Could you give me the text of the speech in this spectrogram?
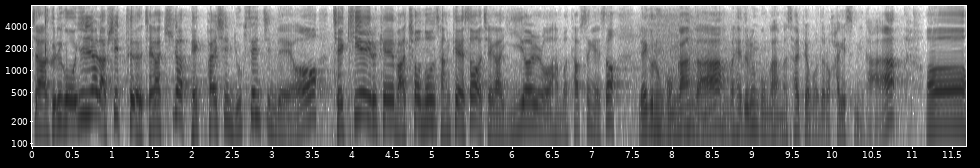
자, 그리고 1열 앞 시트. 제가 키가 186cm인데요. 제 키에 이렇게 맞춰 놓은 상태에서 제가 2열로 한번 탑승해서 레그룸 공간과 한번 헤드룸 공간 한번 살펴보도록 하겠습니다. 어,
